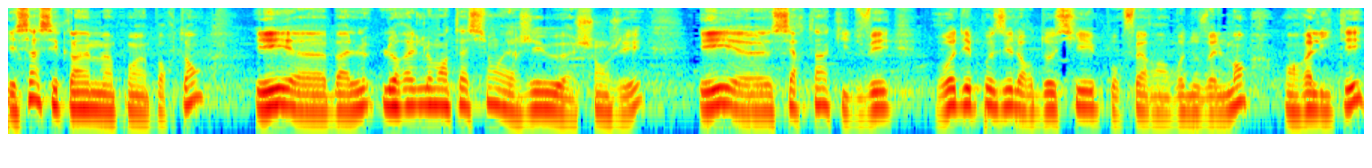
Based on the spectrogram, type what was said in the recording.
Et ça, c'est quand même un point important. Et euh, bah, le, réglementation RGE a changé. Et euh, certains qui devaient redéposer leur dossier pour faire un renouvellement, en réalité,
